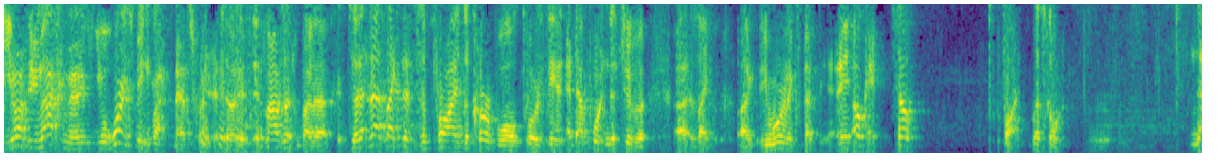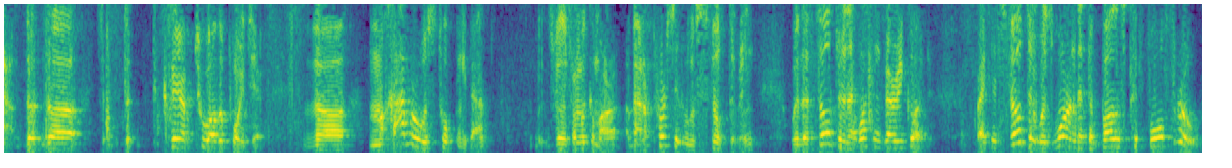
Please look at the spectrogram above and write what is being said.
you don't have to be machmer, your words being right. that's great. So it's, it's not, but uh, so that, that like that surprise, the curveball towards the end. At that point in the tshuva, uh, it's like like you weren't expecting it. Eh, Okay, so fine, let's go on. Now the the to clear up two other points here. The Machaber was talking about, it's really from the Gemara, about a person who was filtering with a filter that wasn't very good. Right, his filter was one that the bugs could fall through.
